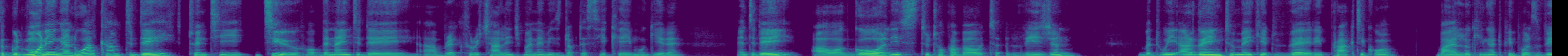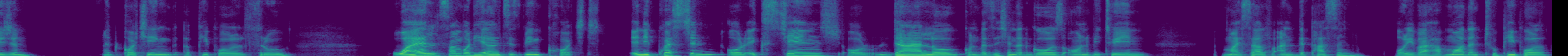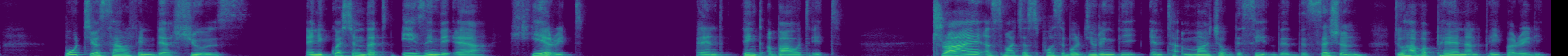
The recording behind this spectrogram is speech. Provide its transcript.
So good morning and welcome to day 22 of the 90-day uh, Breakthrough Challenge. My name is Dr. CK Mogire. And today our goal is to talk about vision, but we are going to make it very practical by looking at people's vision and coaching uh, people through while somebody else is being coached. Any question or exchange or dialogue, conversation that goes on between myself and the person, or if I have more than two people, put yourself in their shoes. Any question that is in the air, hear it and think about it. Try as much as possible during the entire much of the, the, the session to have a pen and paper ready.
